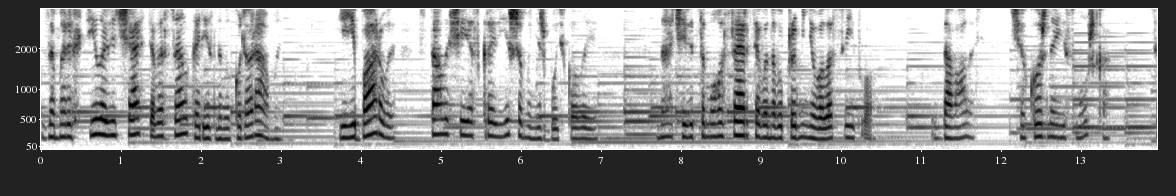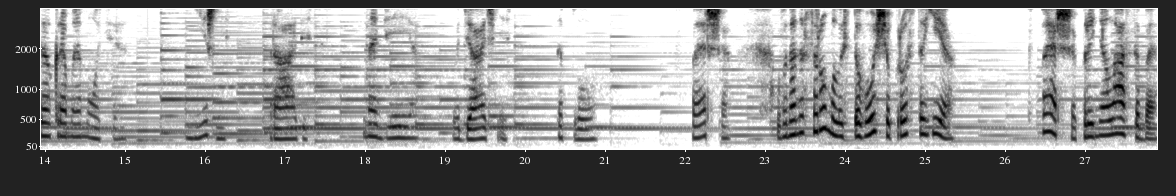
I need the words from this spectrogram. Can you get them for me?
замерехтіла від щастя веселка різними кольорами. Її барви стали ще яскравішими, ніж будь-коли, наче від самого серця вона випромінювала світло. Здавалось, що кожна її смужка це окрема емоція, ніжність, радість, надія, вдячність, тепло. Вперше вона не соромилась того, що просто є. Вперше прийняла себе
